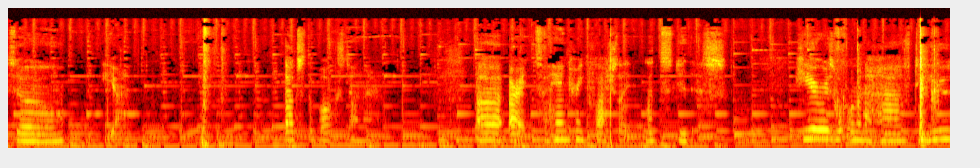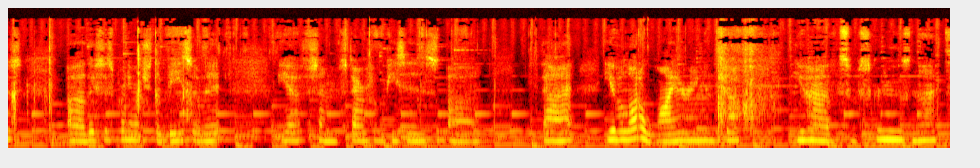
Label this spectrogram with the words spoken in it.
So, yeah. That's the box down there. Uh, alright, so hand crank flashlight. Let's do this here is what we're gonna have to use. Uh, this is pretty much the base of it. You have some styrofoam pieces, uh, that. You have a lot of wiring and stuff. You have some screws, nuts,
